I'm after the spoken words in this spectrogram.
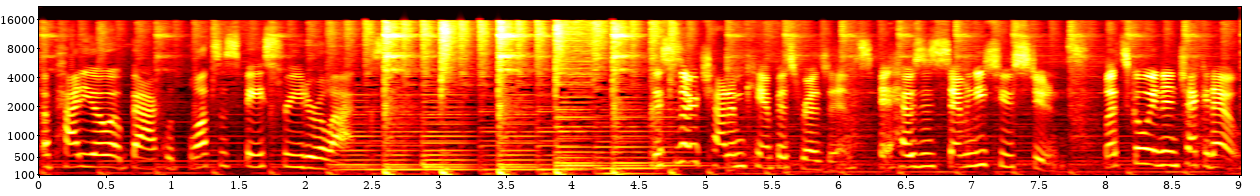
a patio out back with lots of space for you to relax. This is our Chatham campus residence. It houses 72 students. Let's go in and check it out.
